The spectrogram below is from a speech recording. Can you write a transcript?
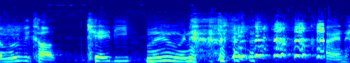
A movie called Katie Moon.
